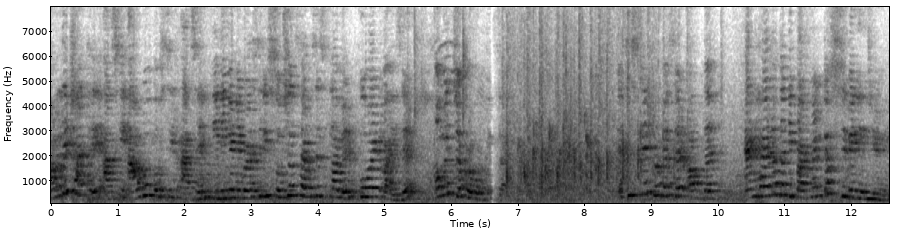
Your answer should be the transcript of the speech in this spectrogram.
আমাদের সাথে আজকে আরও উপস্থিত লিডিং ইউনিভার্সিটি সোশ্যাল সার্ভিসেস ক্লাবের co adviser Amit Chakraborty sir assistant professor of the and head of the department of civil engineering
